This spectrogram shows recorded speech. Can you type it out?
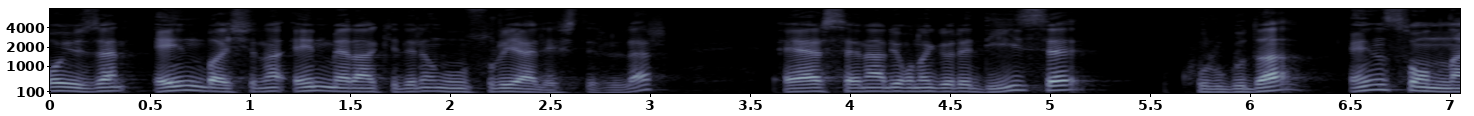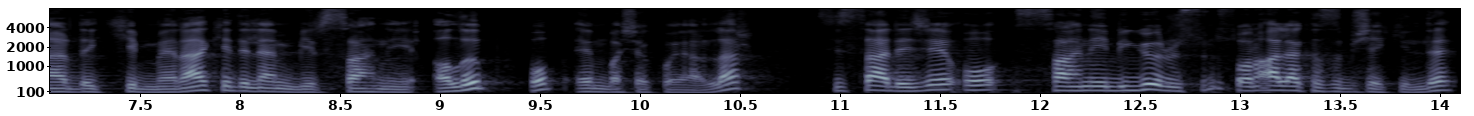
O yüzden en başına en merak edilen unsuru yerleştirirler. Eğer senaryo ona göre değilse kurguda en sonlardaki merak edilen bir sahneyi alıp hop en başa koyarlar. Siz sadece o sahneyi bir görürsünüz sonra alakasız bir şekilde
